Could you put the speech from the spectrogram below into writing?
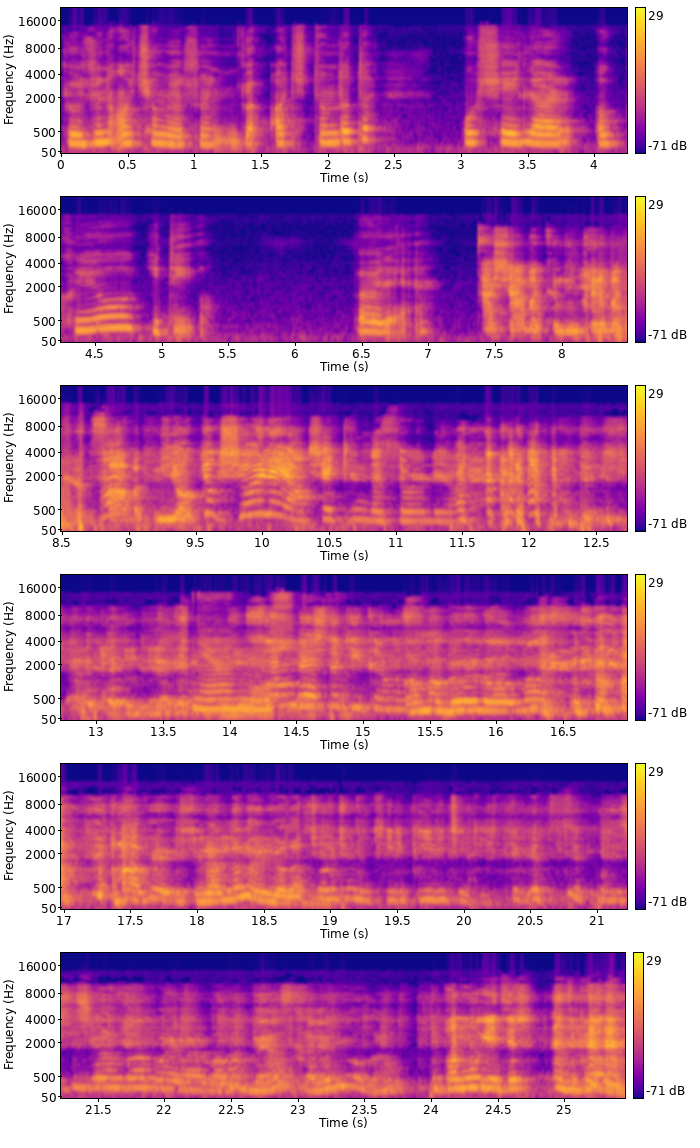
Gözünü açamıyorsun. Açtığında da o şeyler akıyor gidiyor. Böyle yani. Aşağı bakın, yukarı bakın, sağa bakın. Yok. Yok yok şöyle yap şeklinde söylüyor. Yani Son 5 dakikamız. Ama böyle olmaz. Abi süremden ölüyorlar. Çocuğun kirpiğini çekiştiriyorsun. Yeşil biraz daha boya ver bana. Beyaz kalem yok lan. Pamuğu getir tıkayalım.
